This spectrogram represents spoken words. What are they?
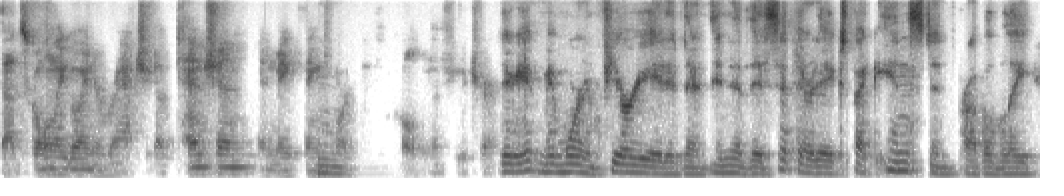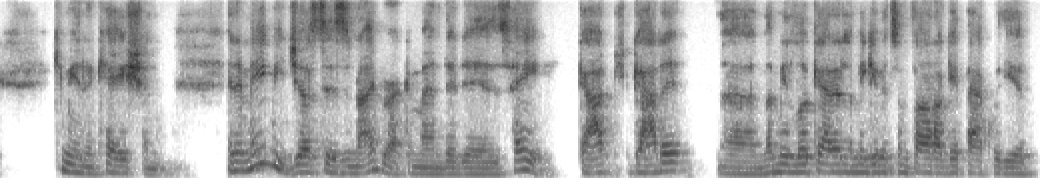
that's only going to ratchet up tension and make things mm. more difficult in the future. They're getting more infuriated and, and they sit there, they expect instant probably communication. And it may be just as, and I'd recommend it is, hey, got, got it. Uh, let me look at it. Let me give it some thought. I'll get back with you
